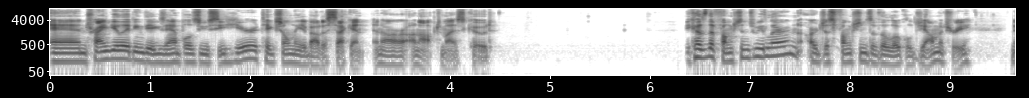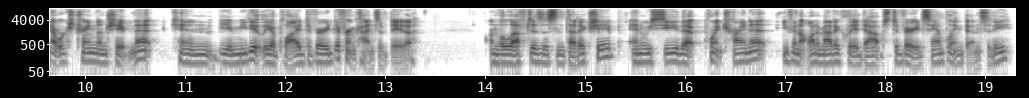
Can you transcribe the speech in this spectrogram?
and triangulating the examples you see here takes only about a second in our unoptimized code. Because the functions we learn are just functions of the local geometry, networks trained on ShapeNet can be immediately applied to very different kinds of data. On the left is a synthetic shape, and we see that point TriNet even automatically adapts to varied sampling density.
